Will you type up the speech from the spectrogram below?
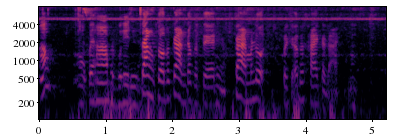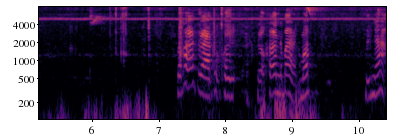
เอ้าออกไปหาผัดบ่เห็นตั้งตัวประกันเจ้ากระแตนการมันโลดไปจะเอาไปขายกระดาษราคากระดาษเขาเคยราคาในบ้านเขาหมดเป็นยาก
